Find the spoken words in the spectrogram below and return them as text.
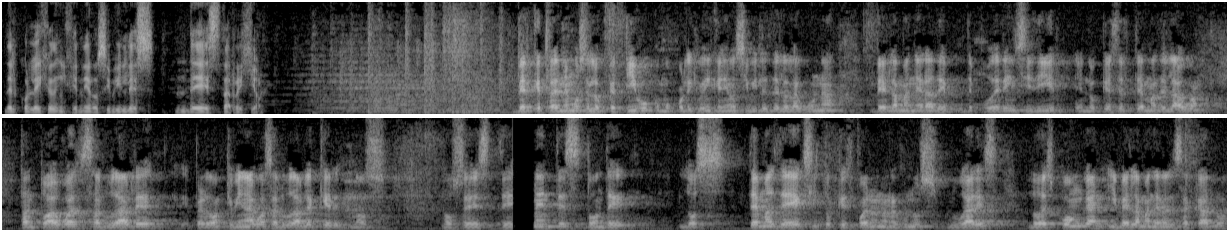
del Colegio de Ingenieros Civiles de esta región. Ver que tenemos el objetivo como Colegio de Ingenieros Civiles de la Laguna, ver la manera de, poder incidir en lo que es el tema del agua, tanto agua saludable, perdón, que viene agua saludable que nos, nos este, donde los temas de éxito que fueron en algunos lugares lo expongan y ver la manera de sacarlo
